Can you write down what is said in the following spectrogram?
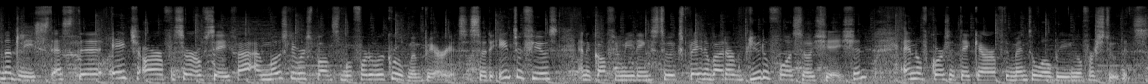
Not least, as the HR officer of Sefa, I'm mostly responsible for the recruitment periods. So the interviews and the coffee meetings to explain about our beautiful association. And of course I take care of the mental well-being of our students.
